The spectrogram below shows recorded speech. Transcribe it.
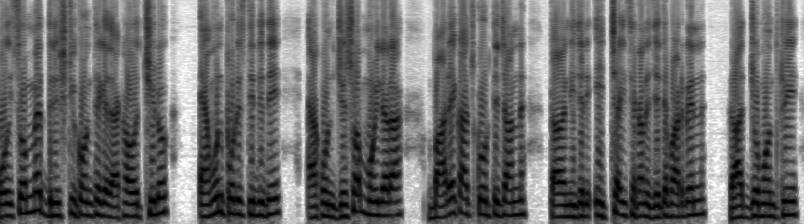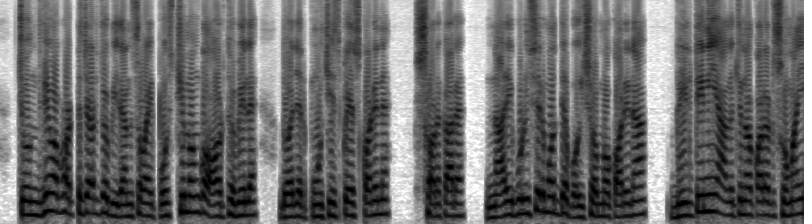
বৈষম্যের দৃষ্টিকোণ থেকে দেখা হচ্ছিল। এমন পরিস্থিতিতে এখন যেসব মহিলারা বারে কাজ করতে চান, তারা নিজের ইচ্ছায় সেখানে যেতে পারবেন। রাজ্যমন্ত্রী চন্দ্রিমা ভট্টাচার্য বিধানসভায় পশ্চিমবঙ্গ অর্থ বিল দু হাজার পঁচিশ পেশ করেন। সরকার নারী পুরুষের মধ্যে বৈষম্য করে না। বিলটি নিয়ে আলোচনা করার সময়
